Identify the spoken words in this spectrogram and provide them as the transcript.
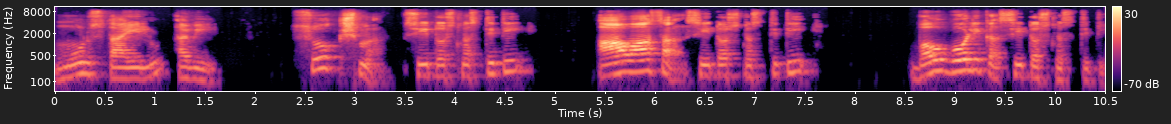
మూడు స్థాయిలు. అవి సూక్ష్మ శీతోష్ణ స్థితి ఆవాస శీతోష్ణ స్థితి భౌగోళిక శీతోష్ణ స్థితి.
